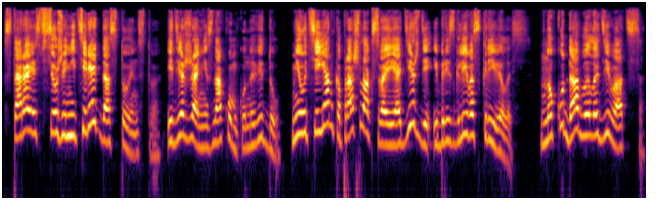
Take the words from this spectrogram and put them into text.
Стараясь все же не терять достоинства и держа незнакомку на виду, Миутиянка прошла к своей одежде и брезгливо скривилась. Но куда было деваться?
